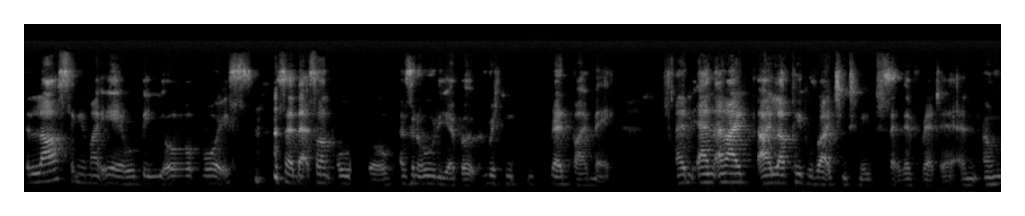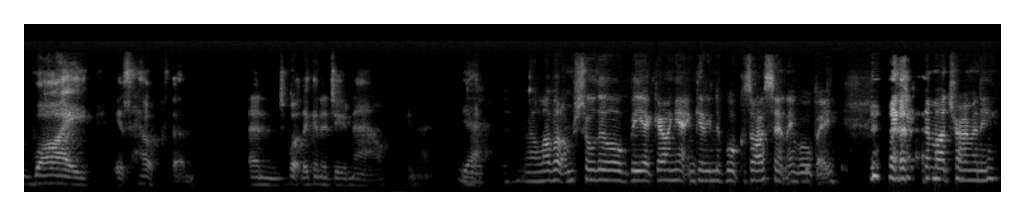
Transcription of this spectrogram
the last thing in my ear will be your voice. so that's on Audible as an audio book written, read by me. And, and, and I, I love people writing to me to say they've read it and, and why it's helped them and what they're going to do now you know yeah. yeah. I love it. I'm sure they'll all be going out and getting the book because I certainly will be. Thank you so much, Romany.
